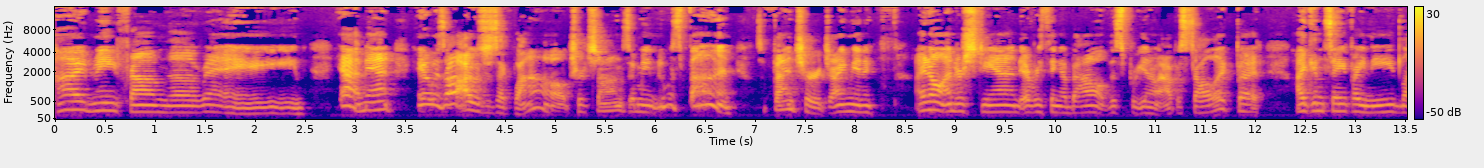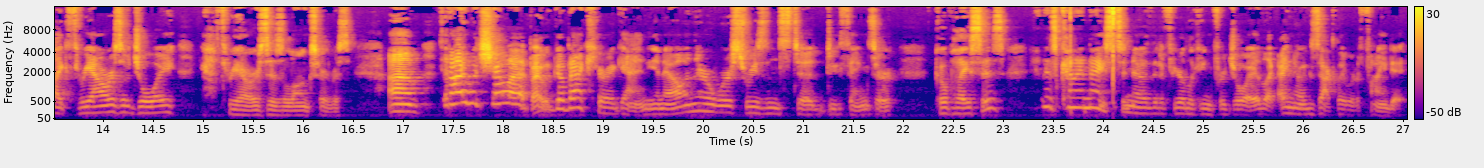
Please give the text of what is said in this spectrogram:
Hide me from the rain. Yeah, man. It was all, I was just like, wow, church songs. I mean, it was fun. It's a fun church. I mean, I don't understand everything about this, you know, apostolic, but I can say if I need like three hours of joy, yeah, three hours is a long service, um, then I would show up. I would go back here again, you know, and there are worse reasons to do things or go places. And it's kind of nice to know that if you're looking for joy, like I know exactly where to find it,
